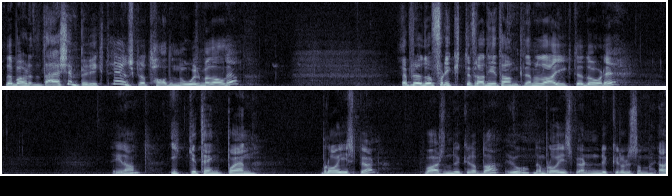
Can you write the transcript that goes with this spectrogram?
Det er, bare, det er kjempeviktig. Jeg ønsker å ta den OL-medaljen. Jeg prøvde å flykte fra de tankene, men da gikk det dårlig. Ikke, ikke tenk på en blå isbjørn. Hva er det som dukker opp da? Jo, den blå isbjørnen dukker liksom ja,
